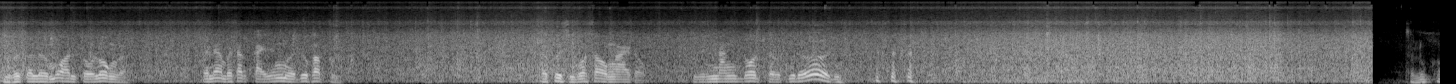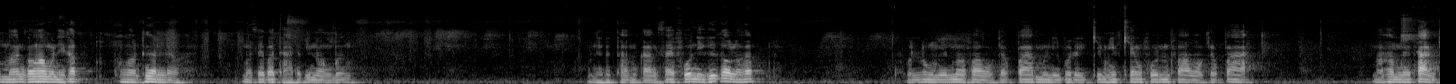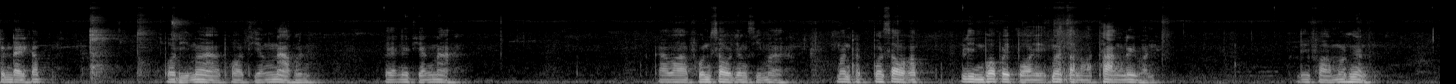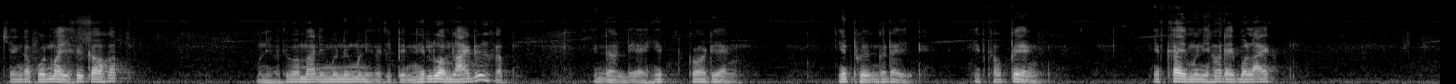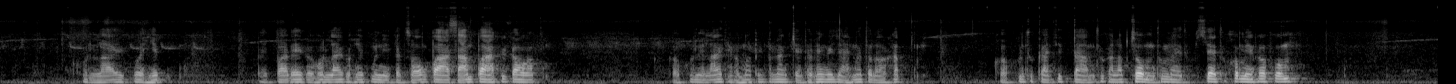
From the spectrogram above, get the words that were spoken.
มันก็เริ่มอ่อนตัวลงเลยแต่แน่ไปทางไก่ยังมือดอยู่ครับผมก็คือสิบ่เศร้าง่ายดอกนั่งโดดเติบอยู่เด้อ สรุปประมาณของเขาวันนี้ครับหอดเทือนแล้ว มาใส่ประถาแต่พี่น้องเบิงวันนี้ก็ทำกลางสายฝนอีกคือเก่าแล้วครับฝนลงเม็ดมาฟ้าออกจากป่ามื่อนี้บ่ได้เก็บเห็ดแข้งฝนฟ้าออกจากป่ามาทำในทางจนใดครับ พอดีมาพอเถียงหน้าเพิ่นแวะในเถียงหน้ากาว่าฝนเศร้าจังสีมา มันผัดพ่อเศร้าครับ ลินพ่อไปปล่อยมาตลอดทางเลยวันได้ฝ่ามาเฮือน แข่งกับฝนใหม่คือเก่าครับมันนี้ก็ถือว่ามาในมือหนึงมันนี้ก็จะเป็นเฮ็ดร่วมหลายเด้อครับเฮ็ดด่านแหล่เฮ็ดกอแดงเฮ็ดเพิงก็ได้เฮ็ดเขาแป้งเฮ็ดไข่มือนี้เฮาได้บ่หลายคนหลายกว่าเฮ็ดไปปลาได้กับคนหลายกว่าเฮ็ดมื้อนี้ก็สองปลาสามปลาคือเก่าครับขอบคุณหลายๆที่เข้ามาเป็นกำลังใจทำให้ขยันมาตลอดครับ ขอบคุณทุกการติดตามทุกการรับชมทุกไลค์ทุกแชร์ทุกคอมเมนต์ครับผม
